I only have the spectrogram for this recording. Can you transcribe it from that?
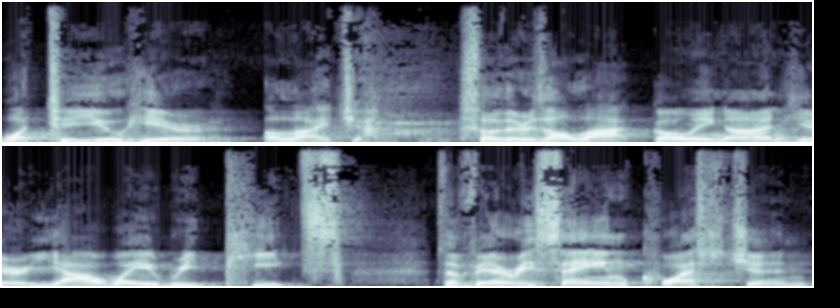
what do you here, Elijah? So there's a lot going on here. Yahweh repeats the very same question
